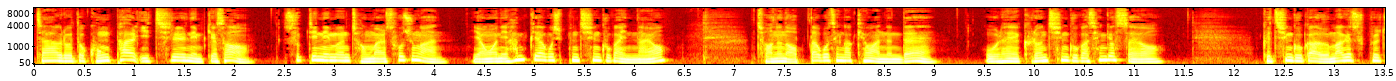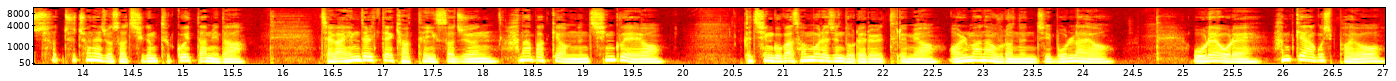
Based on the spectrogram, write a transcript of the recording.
자, 그리고 또 0827님께서 숲디님은 정말 소중한 영원히 함께하고 싶은 친구가 있나요? 저는 없다고 생각해 왔는데 올해 그런 친구가 생겼어요. 그 친구가 음악의 숲을 추천해줘서 지금 듣고 있답니다. 제가 힘들 때 곁에 있어준 하나밖에 없는 친구예요. 그 친구가 선물해준 노래를 들으며 얼마나 울었는지 몰라요. 오래오래 함께하고 싶어요.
